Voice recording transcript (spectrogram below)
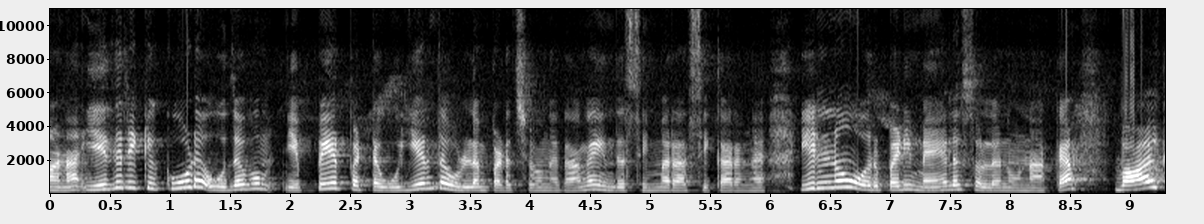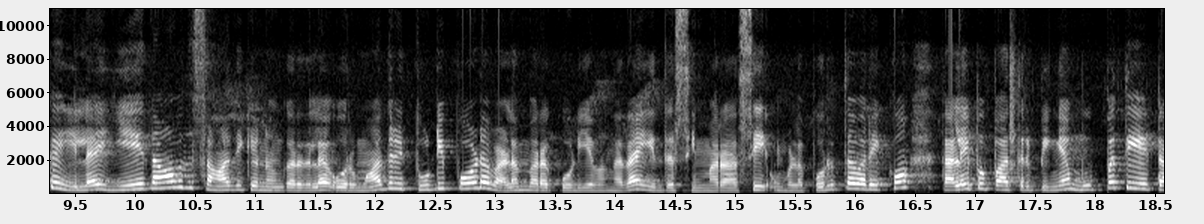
ஆனால் எதிரிக்கு கூட உதவும் எப்பேற்பட்ட உயர்ந்த உள்ளம் படைச்சவங்க தாங்க இந்த சிம்ம ராசிக்காரங்க. இன்னும் ஒரு படி மேலே சொல்லணும்னாக்க வாழ்க்கையில் ஏதாவது சாதிக்கணுங்கிறதுல ஒரு மாதிரி துடிப்போட வளம் வரக்கூடியவங்க தான் இந்த சிம்மராசி உங்களை பொறுத்த வரைக்கும் தலைப்பு பார்த்துருப்பீங்க. முப்பத்தி எட்டு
